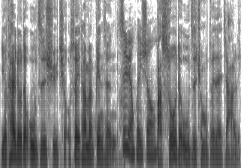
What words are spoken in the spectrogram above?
有太多的物资需求，所以他们变成资源回收，把所有的物资全部堆在家里，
